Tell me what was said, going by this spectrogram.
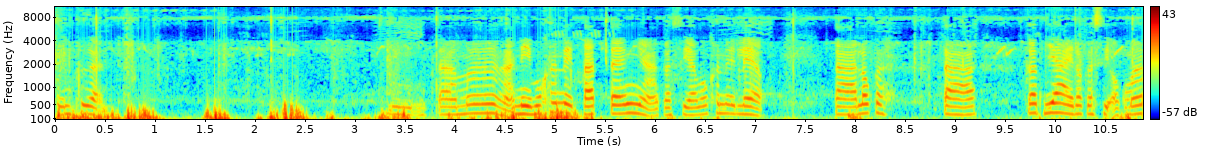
เพื่อนเพื่อ ตามาอันนี้บ่คันได้ตัดแต่งหยาก็เสียบ่คันได้แล้ว ตาเราก็ตากับยายเราก็สิออกมา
